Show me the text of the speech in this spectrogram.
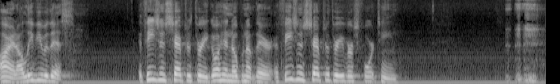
All right, I'll leave you with this. Ephesians chapter 3. Go ahead and open up there. Ephesians chapter 3, verse 14.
